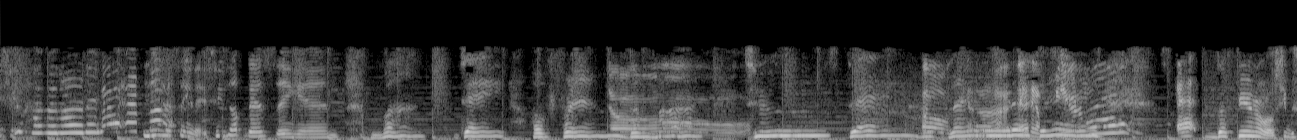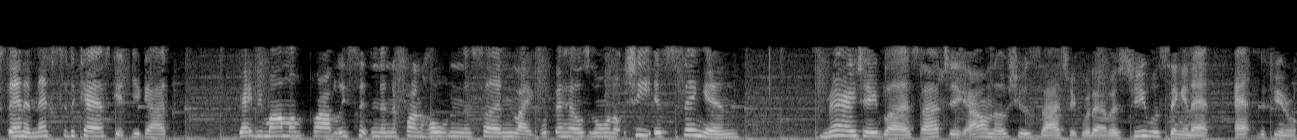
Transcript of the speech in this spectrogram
you haven't heard it? I have You not. haven't seen it? She's up there singing one day a friend of mine. Tuesday, we Oh, played God. At a funeral? At the funeral. She was standing next to the casket. You got baby mama probably sitting in the front holding the son, like, what the hell's going on? She is singing Mary J. Blige, side chick. I don't know if she was side chick, whatever. She was singing at at the funeral.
